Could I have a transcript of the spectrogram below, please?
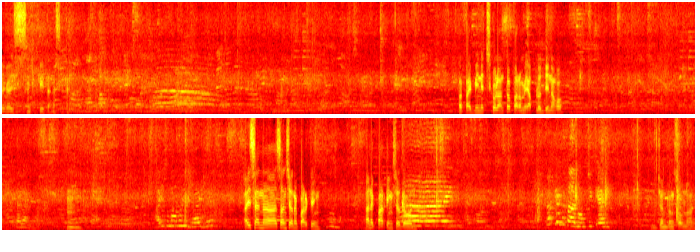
so guys, nakikita na sila. Pa 5 minutes ko lang to para may upload din ako. Hmm. Ay, sumama yung driver. Ay, saan, na- saan siya nagparking? Ah, nagparking siya doon. Hi! Saan kayo nakano ang chicken? Diyan lang sa unahan.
